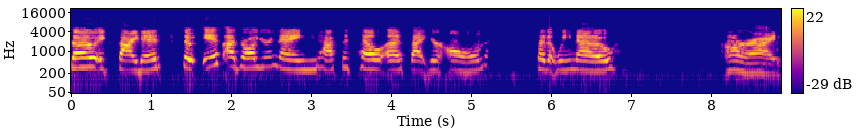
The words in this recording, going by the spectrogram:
so excited. So if I draw your name, you have to tell us that you're on so that we know. All right.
